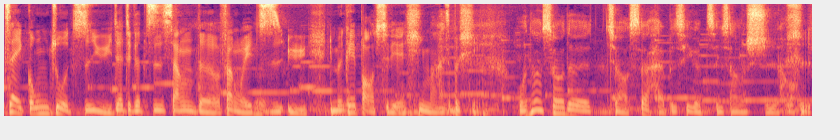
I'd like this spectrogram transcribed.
在工作之余，在这个智商的范围之余，嗯、你们可以保持联系吗？还是不行？我那时候的角色还不是一个智商师，是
